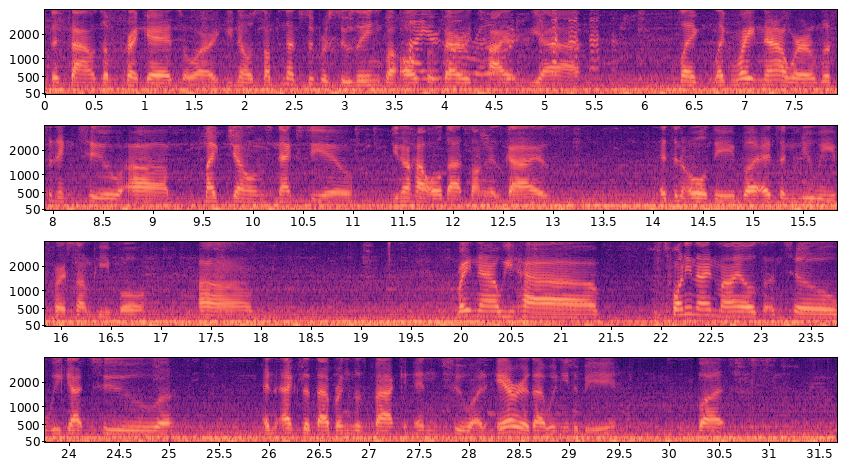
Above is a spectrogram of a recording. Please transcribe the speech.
the sounds of crickets or you know something that's super soothing but also Tires on very tired yeah like like right now we're listening to um, Mike Jones next to you. You know how old that song is, guys. It's an oldie, but it's a newie for some people. Um, right now we have 29 miles until we get to an exit that brings us back into an area that we need to be. But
